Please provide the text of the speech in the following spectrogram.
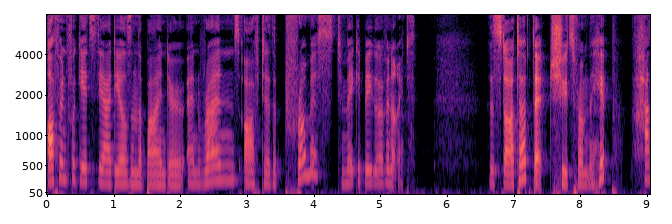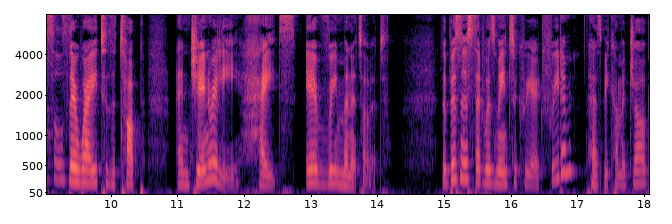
often forgets the ideals in the binder and runs after the promise to make it big overnight. The startup that shoots from the hip hustles their way to the top and generally hates every minute of it. The business that was meant to create freedom has become a job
